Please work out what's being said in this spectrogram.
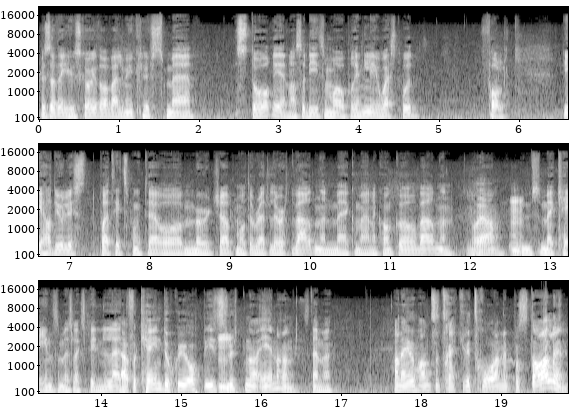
Pluss at jeg husker også at det var veldig mye kluss med storyen. Altså de som var opprinnelige Westwood-folk. De hadde jo lyst på et tidspunkt til å merge på en måte Red Alert-verdenen med Command and Conquer-verdenen. Å ja. Mm. Med Kane som en slags bindeledd. ja, for Kane dukker jo opp i slutten av eneren. Stemmer. Han er jo han som trekker i trådene på Stalin.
